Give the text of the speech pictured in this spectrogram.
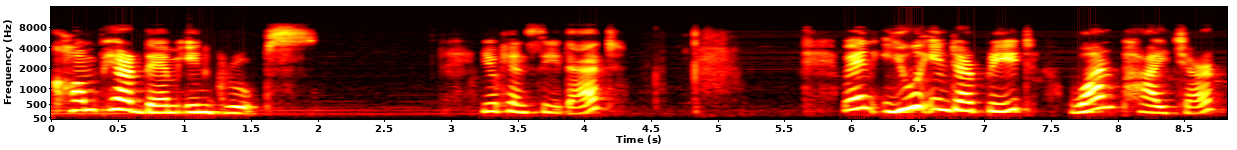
compare them in groups. You can see that when you interpret one pie chart,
